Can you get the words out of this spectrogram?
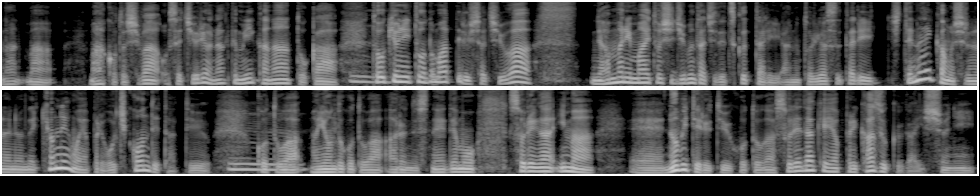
うなまあまあ今年はおせちよりはなくてもいいかなとか、うん。東京にとどまってる人たちはねあんまり毎年自分たちで作ったりあの取り寄せたりしてないかもしれないので去年はやっぱり落ち込んでたっていうことは、まあ、読んだことはあるんですね。でもそれが今、えー伸びてるということがそれだけやっぱり家族が一緒に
